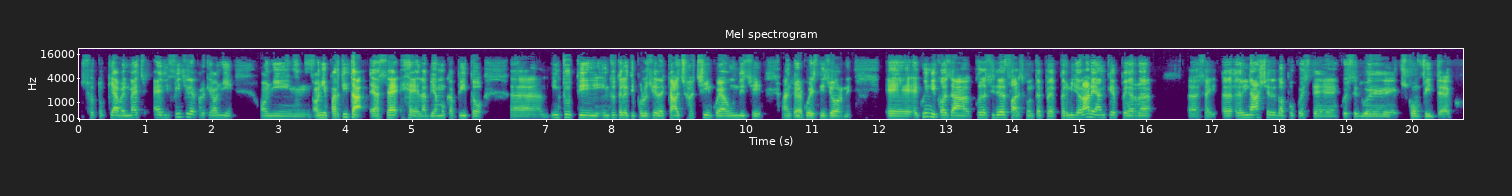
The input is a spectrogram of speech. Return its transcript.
sotto chiave il match. È difficile perché ogni, ogni, ogni partita è a sé e l'abbiamo capito eh, in, tutti, in, tutte le tipologie del calcio, a 5 a 11 anche certo. in questi giorni. E, e quindi cosa, cosa, si deve fare secondo te per, per migliorare e anche per eh, sai, eh, rinascere dopo queste, queste due sconfitte? Ecco.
